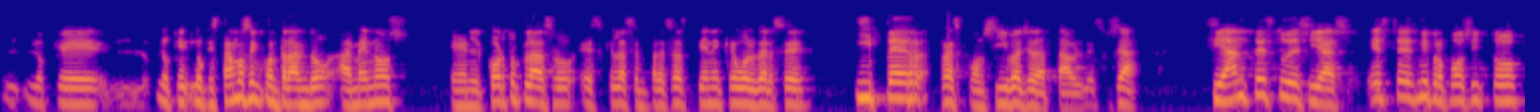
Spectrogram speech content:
lo que, lo, que, lo que estamos encontrando, al menos en el corto plazo, es que las empresas tienen que volverse hiper responsivas y adaptables. O sea, si antes tú decías, este es mi propósito,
